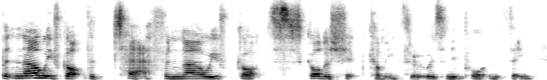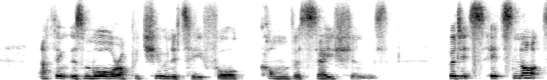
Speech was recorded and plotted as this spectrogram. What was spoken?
But now we've got the TEF and now we've got scholarship coming through as an important thing. I think there's more opportunity for conversations. But it's it's not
